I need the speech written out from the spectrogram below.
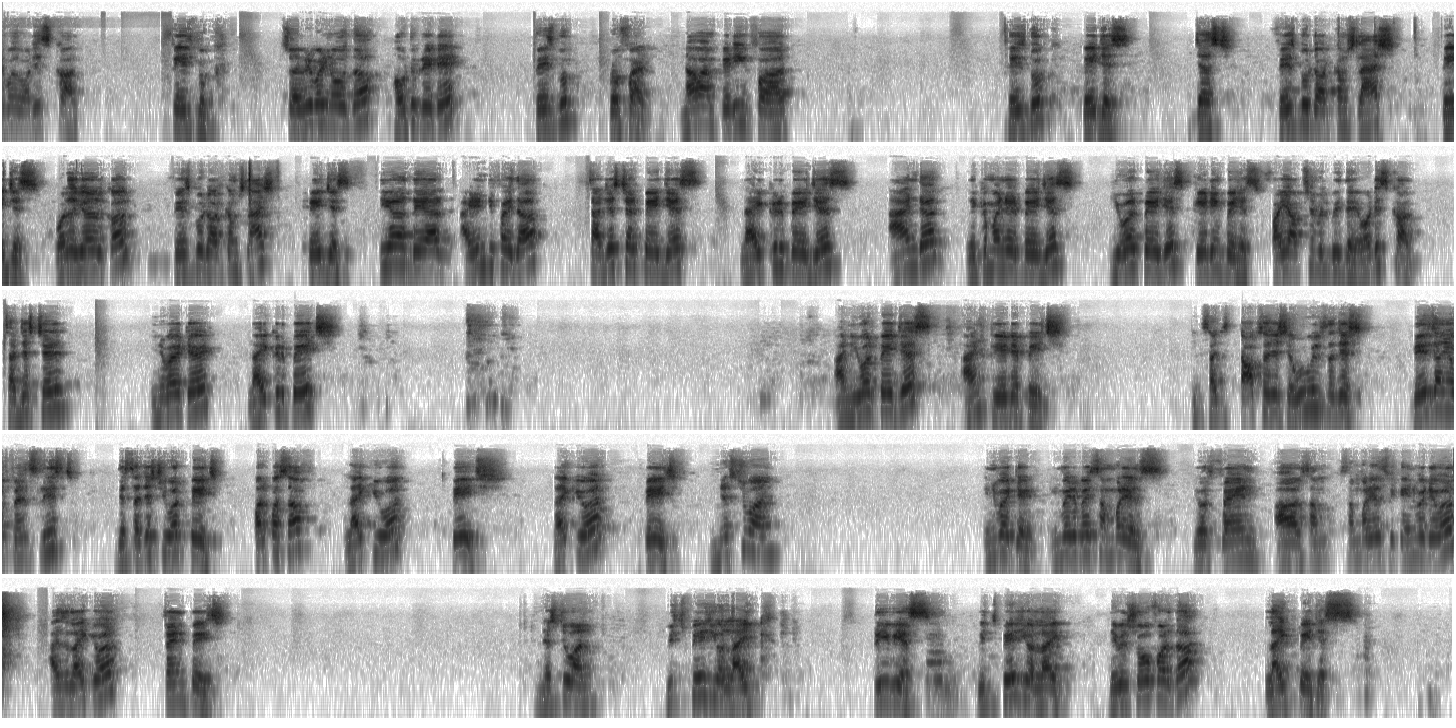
about what is called Facebook. So everybody knows the how to create a Facebook profile. Now I'm creating for Facebook pages. Just facebook.com slash pages. What is the URL called? Facebook.com slash pages. Here they are identify the suggested pages, liked pages, and recommended pages, your pages, creating pages. Five options will be there. What is called? Suggested, invited, liked page, and your pages and create a page. In such top suggestion, who will suggest based on your friends list? They suggest your page. Purpose of like your page, like your page. Next one, invited, invited by somebody else, your friend or some somebody else. We can invite your as like your friend page. Next one, which page you like? Previous. Which page you like? They will show for the like pages.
